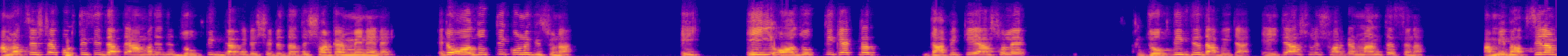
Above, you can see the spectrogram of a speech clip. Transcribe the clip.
আমরা চেষ্টা করতেছি যাতে আমাদের যে যৌক্তিক দাবিটা সেটা যাতে সরকার মেনে নেয়। এটা অযৌক্তিক কোনো কিছু না। এই এই অযৌক্তিক একটা দাবিকে আসলে যৌক্তিক যে দাবিটা, এইটা আসলে সরকার মানতেছে না। আমি ভাবছিলাম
